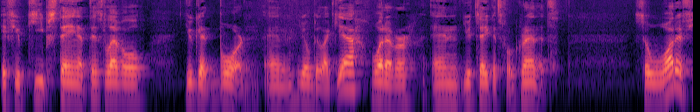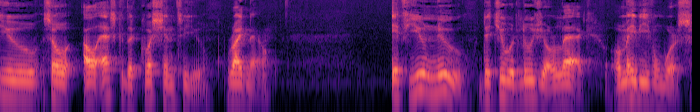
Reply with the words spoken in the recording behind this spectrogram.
if you keep staying at this level, you get bored and you'll be like, yeah, whatever, and you take it for granted. So, what if you. So, I'll ask the question to you right now. If you knew that you would lose your leg, or maybe even worse,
